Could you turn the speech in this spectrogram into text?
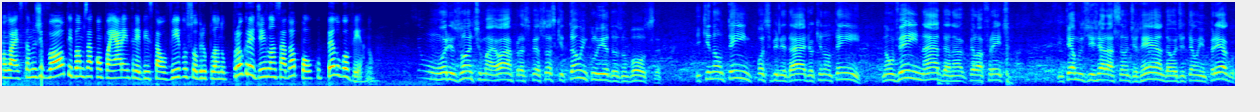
Olá, estamos de volta e vamos acompanhar a entrevista ao vivo sobre o plano Progredir lançado há pouco pelo governo. Um horizonte maior para as pessoas que estão incluídas no Bolsa e que não têm possibilidade ou que não têm, não veem nada na, pela frente em termos de geração de renda ou de ter um emprego,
